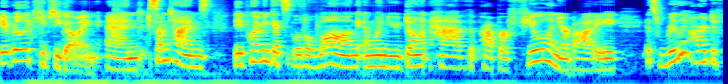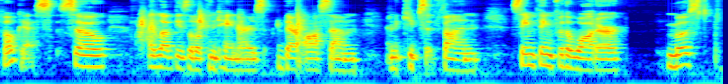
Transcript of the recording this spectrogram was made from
it really keeps you going. And sometimes the appointment gets a little long, and when you don't have the proper fuel in your body, it's really hard to focus. So I love these little containers. They're awesome, and it keeps it fun. Same thing for the water. Most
